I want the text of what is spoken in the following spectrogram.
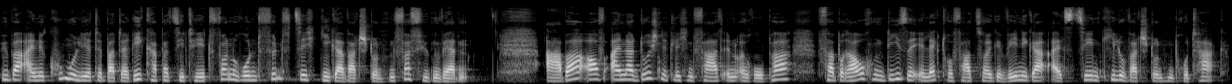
über eine kumulierte Batteriekapazität von rund 50 Gigawattstunden verfügen werden. Aber auf einer durchschnittlichen Fahrt in Europa verbrauchen diese Elektrofahrzeuge weniger als 10 Kilowattstunden pro Tag.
